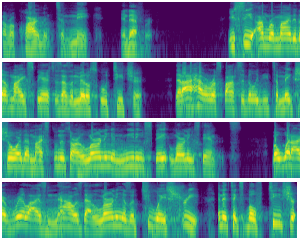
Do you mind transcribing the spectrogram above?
a requirement to make an effort. You see, I'm reminded of my experiences as a middle school teacher that I have a responsibility to make sure that my students are learning and meeting state learning standards. But what I realize now is that learning is a two way street, and it takes both teacher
